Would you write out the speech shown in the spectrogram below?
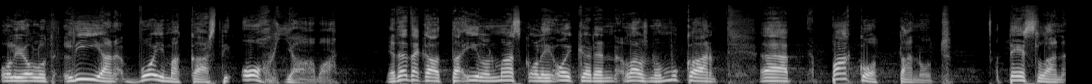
oli ollut liian voimakkaasti ohjaava. Ja tätä kautta Elon Musk oli oikeuden lausunnon mukaan pakottanut Teslan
